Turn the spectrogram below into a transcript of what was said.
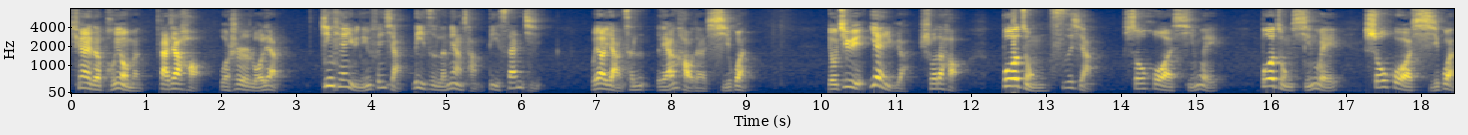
亲爱的朋友们，大家好，我是罗亮，今天与您分享《励志能量场》第三集。我要养成良好的习惯。有句谚语啊，说得好：“播种思想，收获行为；播种行为，收获习惯；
